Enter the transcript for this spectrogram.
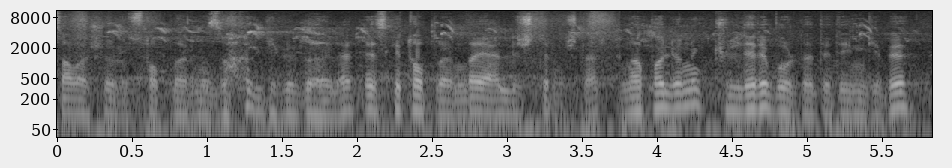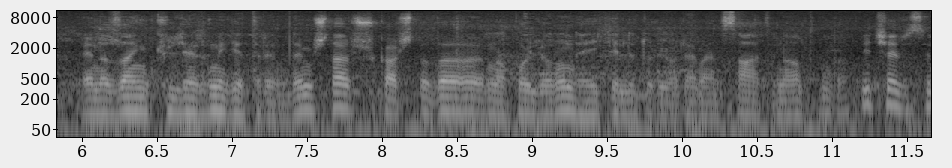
Savaşıyoruz toplarımız var gibi böyle. Eski toplarını da yerleştirmişler. Napolyon'un külleri burada dediğim gibi. En azından küllerini getirelim demişler. Şu karşıda da Napolyon'un heykeli duruyor hemen saatin altında. İçerisi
